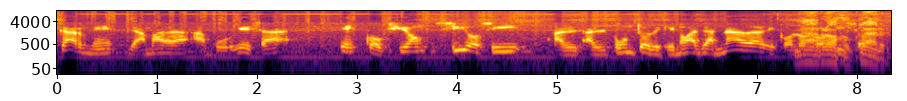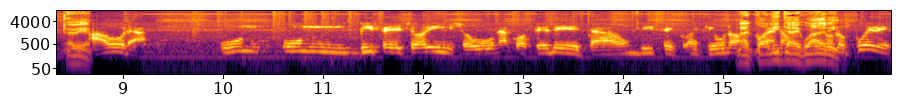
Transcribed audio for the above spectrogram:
carne llamada hamburguesa es cocción sí o sí al, punto de que no haya nada de color rojo. Claro, está bien. Ahora, un, un bife de chorizo, una costeleta, un bife que uno, uno lo puede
